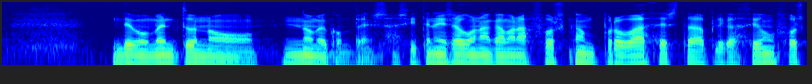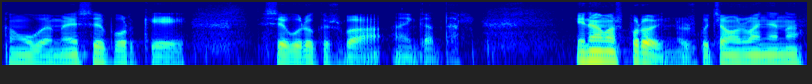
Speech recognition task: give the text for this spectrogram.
de momento no, no me compensa. Si tenéis alguna cámara Foscam, probad esta aplicación Foscam VMS porque seguro que os va a encantar. Y nada más por hoy, nos escuchamos mañana.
